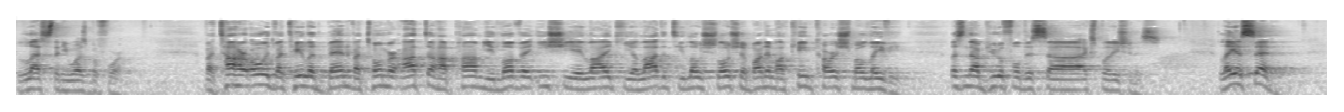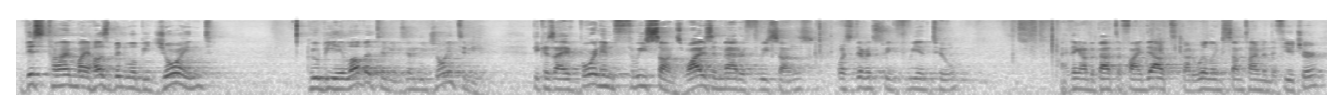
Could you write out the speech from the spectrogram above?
less than he was before. Vatahar od vatelet ben vatomer ata hapam yilove ishi elai ki yaladati lo shlosha banim al kain karishmo levi. Listen to how beautiful this uh, explanation is. Leah said, This time my husband will be joined, who will be a lover to me. He's going to be joined to me because I have borne him three sons. Why does it matter three sons? What's the difference between three and two? I think I'm about to find out, God willing, sometime in the future.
